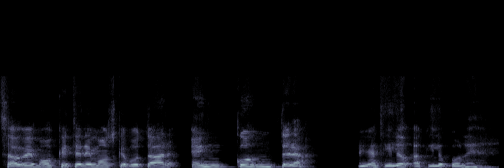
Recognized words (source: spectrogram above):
sabemos que tenemos que votar en contra. Mira, aquí lo, aquí lo pone.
